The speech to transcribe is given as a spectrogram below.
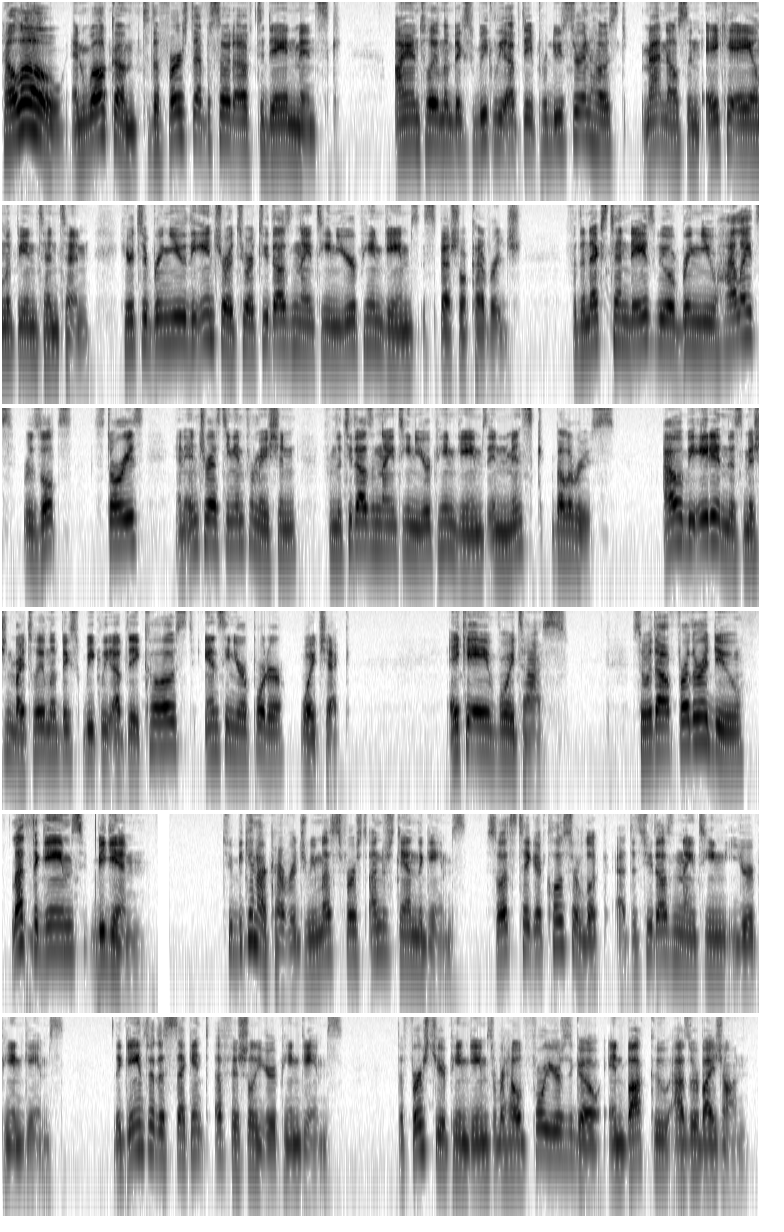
Hello, and welcome to the first episode of Today in Minsk. I am Toy Olympics weekly update producer and host, Matt Nelson, aka Olympian 1010, here to bring you the intro to our 2019 European Games special coverage. For the next 10 days, we will bring you highlights, results, stories, and interesting information from the 2019 European Games in Minsk, Belarus. I will be aided in this mission by Toy Olympics weekly update co host and senior reporter, Wojciech, aka Wojtas. So without further ado, let the games begin. To begin our coverage, we must first understand the games. So let's take a closer look at the 2019 European Games. The Games are the second official European Games. The first European Games were held four years ago in Baku, Azerbaijan.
